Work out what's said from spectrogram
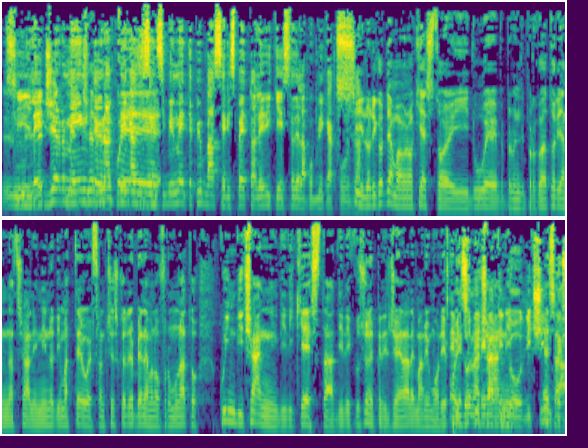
Sì, mh, leggermente, in alcuni leggermente- casi sensibilmente più basse rispetto alle richieste della pubblica accusa. Sì, lo ricordiamo, avevano chiesto i due i procuratori nazionali, Nino Di Matteo e Francesco Del Bene, avevano formulato 15 anni di richiesta di reclusione per il generale Mario Mori e, poi sono 12 arrivati anni 12 in esatto,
